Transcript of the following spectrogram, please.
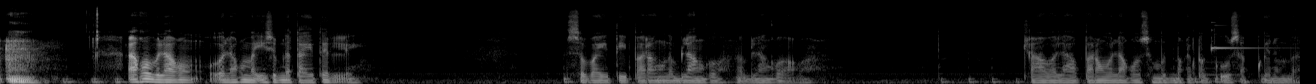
Ako, wala akong, wala akong maisip na title eh. Sa YT, parang nablangko. Nablangko ako. Tsaka wala, parang wala akong sumod makipag-usap. Ganun ba?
